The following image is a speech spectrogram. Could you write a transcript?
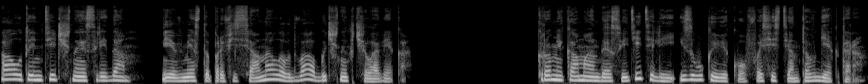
Аутентичная среда, и вместо профессионалов два обычных человека. Кроме команды осветителей и звуковиков, ассистентов Гектора.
